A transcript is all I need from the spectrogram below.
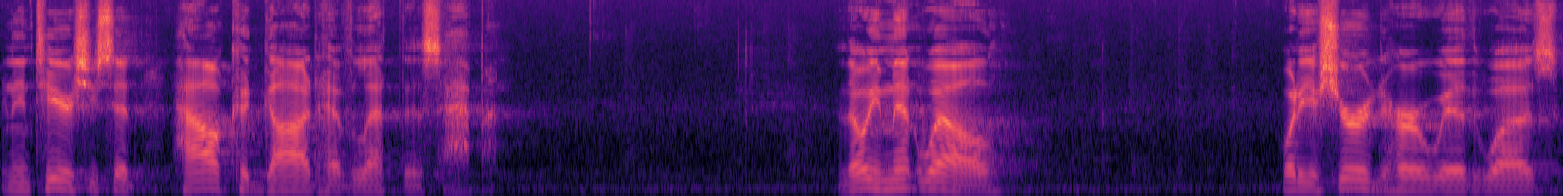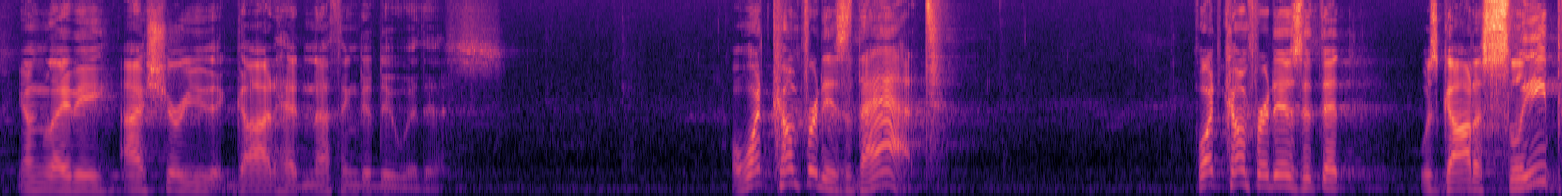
And in tears, she said, How could God have let this happen? And though he meant well, what he assured her with was, Young lady, I assure you that God had nothing to do with this. Well, what comfort is that? What comfort is it that was God asleep?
